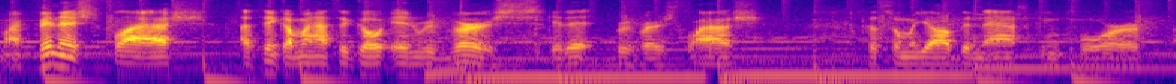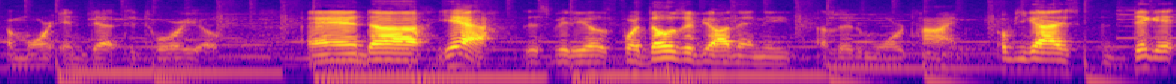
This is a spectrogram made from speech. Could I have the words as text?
my finished Flash, I think I'm gonna have to go in reverse. Get it? Reverse Flash. Because some of y'all been asking for a more in-depth tutorial. And uh, yeah, this video is for those of y'all that need a little more time. Hope you guys dig it.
